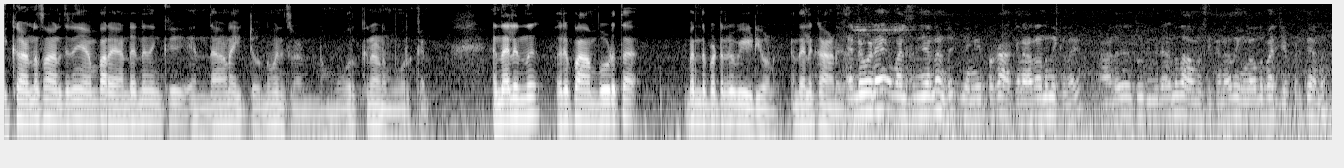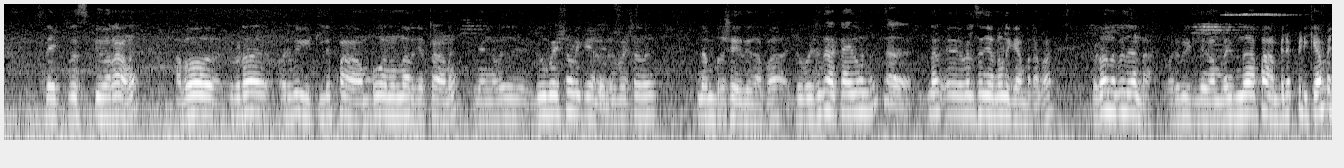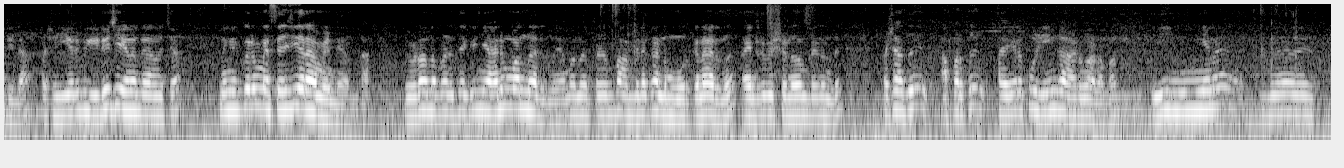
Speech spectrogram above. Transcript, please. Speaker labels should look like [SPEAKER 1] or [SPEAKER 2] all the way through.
[SPEAKER 1] ഈ കാണുന്ന സാധനത്തിന് ഞാൻ പറയാണ്ട് തന്നെ നിങ്ങൾക്ക് എന്താണ് ഐറ്റം എന്ന് മനസ്സിലാകുന്നുണ്ട് മൂർഖനാണ് മൂർഖൻ. എന്നാലും ഇന്ന് ഒരു പാമ്പ് കൊടുത്ത ബന്ധപ്പെട്ട ഒരു വീഡിയോ ആണ്. എന്തായാലും കാണുക. എന്റെ കൂടെ മത്സ്യഞ്ചേനുണ്ട് ഞങ്ങൾ ഇപ്പോൾ കാക്കനാടാണ് നിൽക്കുന്നത് ആൾ തുരുവിലാണ് താമസിക്കുന്നത് നിങ്ങളൊന്ന് പരിചയപ്പെടുത്തിയാണ്. സ്നേക്ക് റെസ്ക്യൂവർ ആണ്. അപ്പോൾ ഇവിടെ ഒരു വീട്ടിൽ പാമ്പ് വന്നെന്ന് അറിഞ്ഞിട്ടാണ് ഞങ്ങൾ രൂപേഷ് വിളിക്കുകയാണ് രൂപേഷാണ് നമ്പർ ഷെയർ ചെയ്തത്. അപ്പോൾ രൂപേഷ് തിരക്കായതുകൊണ്ട് മത്സ്യഞ്ചേനെ വിളിക്കാൻ പറ്റും. അപ്പോൾ ഇവിടെ വന്നപ്പോൾ ഇത് കണ്ട ഒരു വീട്ടിൽ നമ്മൾ ഇന്ന് ആ പാമ്പിനെ പിടിക്കാൻ പറ്റില്ല. പക്ഷേ ഈ ഒരു വീഡിയോ ചെയ്യണം എന്താണെന്ന് വെച്ചാൽ നിങ്ങൾക്കൊരു മെസ്സേജ് തരാൻ വേണ്ടിയാണ് കേട്ടോ ഇവിടെ വന്നപ്പോഴത്തേക്ക് ഞാനും വന്നായിരുന്നു. ഞാൻ വന്നപ്പോഴും പാമ്പിനെ കണ്ടു. മൂർഖനായിരുന്നു. അതിന്റെ ഒരു വിഷയം നമ്മുടെ ഉണ്ട് പക്ഷെ അത് അപ്പുറത്ത് ഭയങ്കര കുഴിയും കാടുമാണ് അപ്പം ഈ ഇങ്ങനെ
